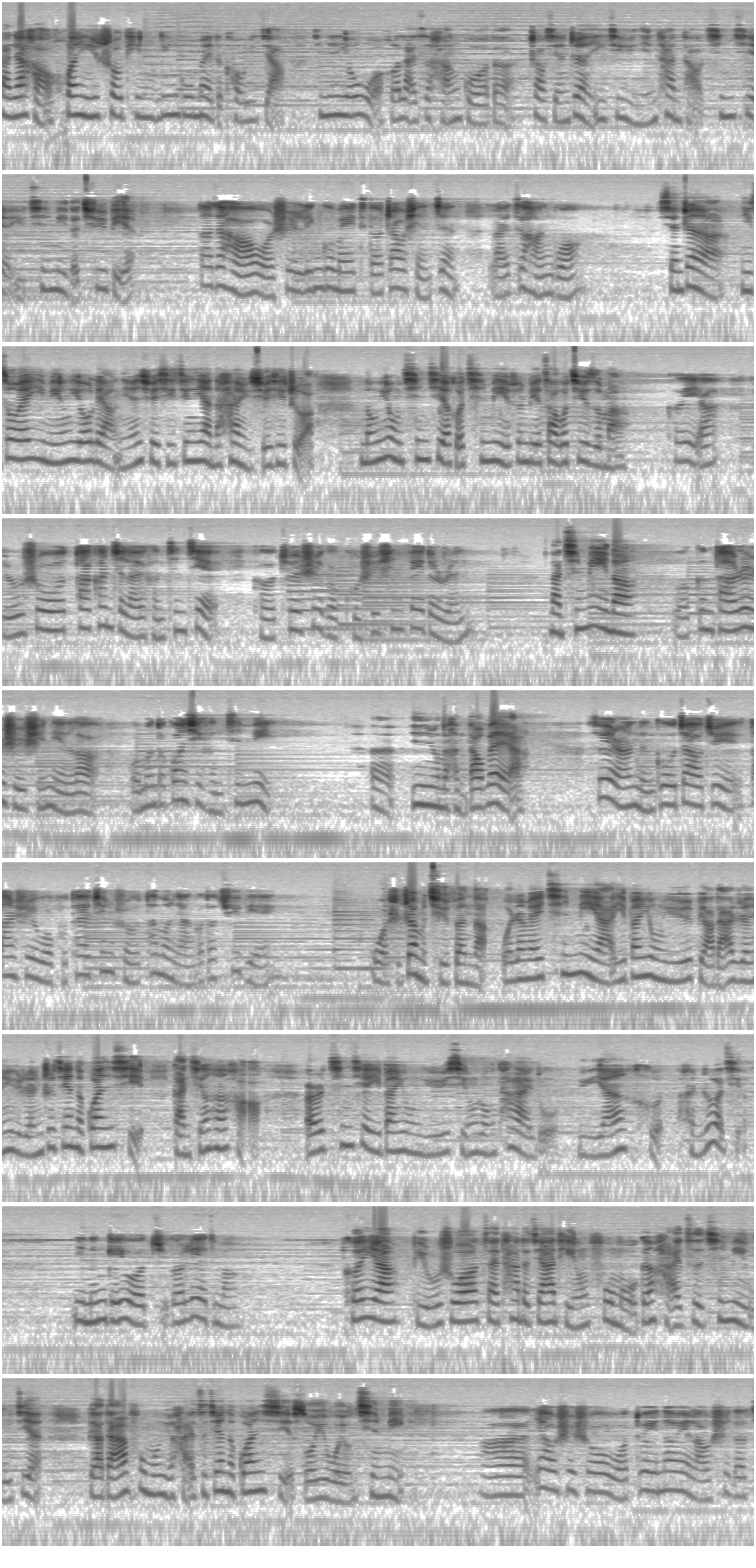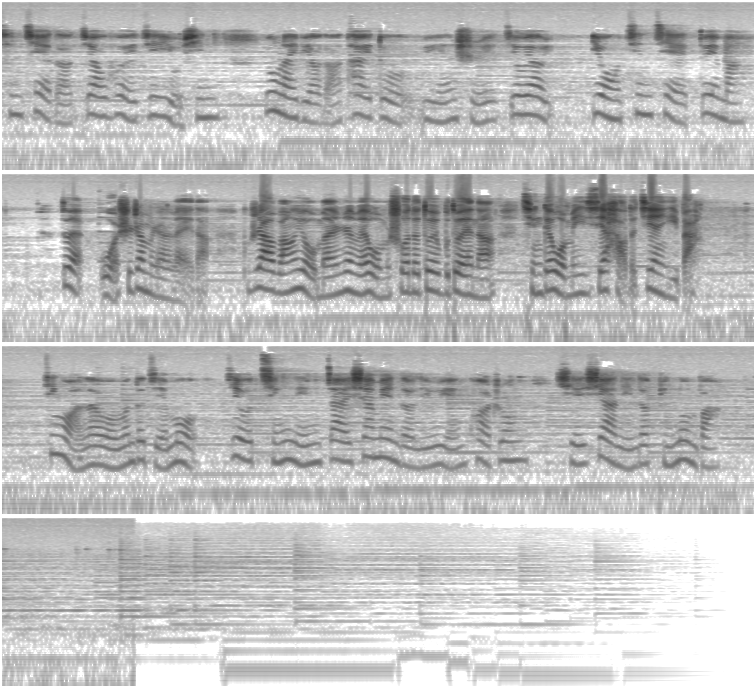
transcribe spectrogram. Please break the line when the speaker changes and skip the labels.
大家好，欢迎收听 Lingu 妹的口语角。今天由我和来自韩国的赵贤振一起与您探讨亲切与亲密的区别。
大家好，我是 Lingu Mate 的赵贤振，来自韩国。
贤振啊，你作为一名有两年学习经验的汉语学习者，能用亲切和亲密分别造个句子吗？
可以啊，比如说他看起来很亲切，可却是个口是心非的人。
那亲密呢？
我跟他认识十年了，我们的关系很亲密。
嗯，运用的很到位啊。
虽然能够造句，但是我不太清楚他们两个的区别。
我是这么区分的，我认为亲密啊，一般用于表达人与人之间的关系，感情很好；而亲切一般用于形容态度，语言很很热情。
你能给我举个例子吗？
可以啊，比如说，在他的家庭，父母跟孩子亲密无间，表达父母与孩子间的关系，所以我用亲密。
啊，要是说我对那位老师的亲切的教诲及有心，用来表达态度语言时，就要用亲切，对吗？
对，我是这么认为的。不知道网友们认为我们说的对不对呢？请给我们一些好的建议吧。
听完了我们的节目。就请您在下面的留言框中写下您的评论吧。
